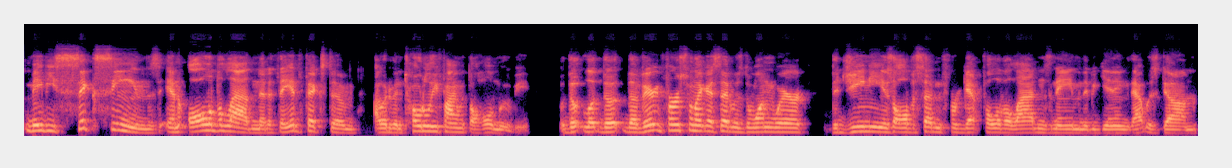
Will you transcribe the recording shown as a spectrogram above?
maybe six scenes in all of Aladdin that if they had fixed them, I would have been totally fine with the whole movie. The, the the very first one, like I said, was the one where the genie is all of a sudden forgetful of Aladdin's name in the beginning. That was dumb.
